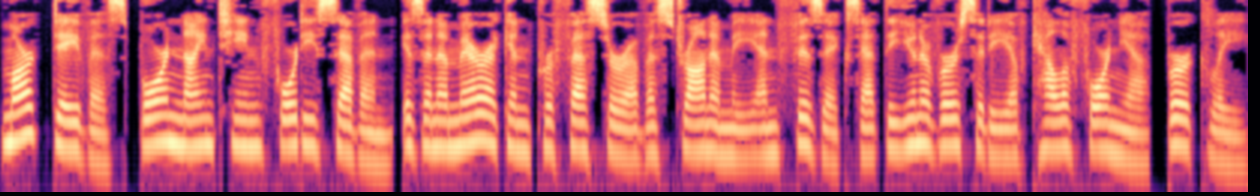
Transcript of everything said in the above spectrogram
Marc Davis born 1947 is an American professor of astronomy and physics at the University of California, Berkeley.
